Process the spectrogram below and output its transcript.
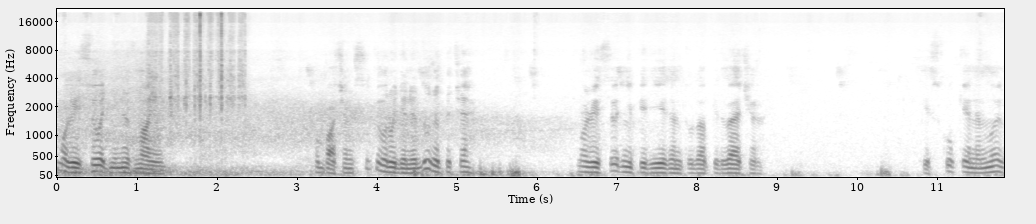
Може і сьогодні, не знаю. Побачимо, сіки вроді не дуже пече. Може і сьогодні під'їдемо туди під вечір. Піску кинемо.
